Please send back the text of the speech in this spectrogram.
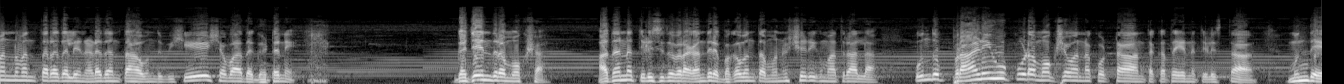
ಮನ್ವಂತರದಲ್ಲಿ ನಡೆದಂತಹ ಒಂದು ವಿಶೇಷವಾದ ಘಟನೆ, ಗಜೇಂದ್ರ ಮೋಕ್ಷ. ಅದನ್ನು ತಿಳಿಸಿದವರಾಗ ಅಂದರೆ ಭಗವಂತ ಮನುಷ್ಯರಿಗೆ ಮಾತ್ರ ಅಲ್ಲ, ಒಂದು ಪ್ರಾಣಿಯೂ ಕೂಡ ಮೋಕ್ಷವನ್ನು ಕೊಟ್ಟ ಅಂತ ಕಥೆಯನ್ನು ತಿಳಿಸ್ತಾ ಮುಂದೆ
